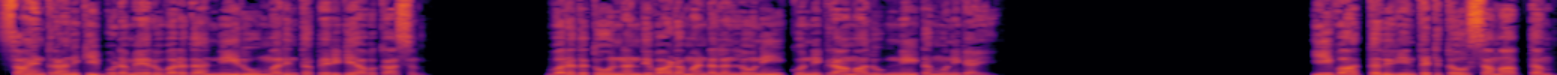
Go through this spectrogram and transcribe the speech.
సాయంత్రానికి బుడమేరు వరద నీరు మరింత పెరిగే అవకాశం. వరదతో నందివాడ మండలంలోని కొన్ని గ్రామాలు నీట మునిగాయి. ఈ వార్తలు ఇంతటితో సమాప్తం.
